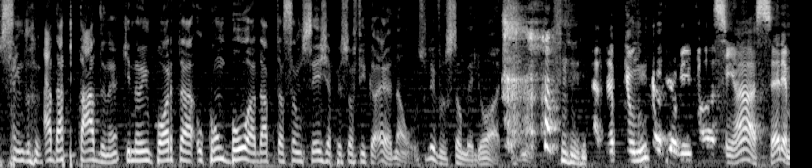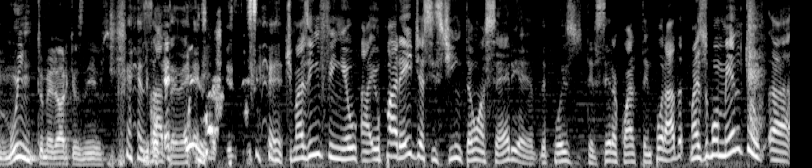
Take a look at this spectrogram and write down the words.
sendo adaptado, né? Que não importa o quão boa a adaptação seja, a pessoa fica, é, não, os livros são melhores. né?" Até porque eu nunca vi alguém falar assim, ah, a série é muito melhor que os livros. É. existe. Mas enfim, eu, ah, eu parei de assistir então a série é, depois terceira, quarta temporada. Mas o momento ah,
